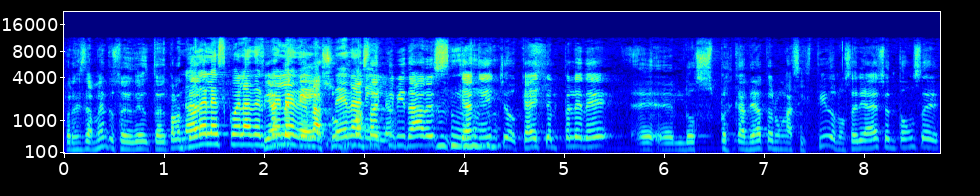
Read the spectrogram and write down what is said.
precisamente usted, usted plantea- No de la escuela del Fíjate PLD, que las últimas actividades que han hecho, que ha hecho el PLD, eh, eh, los candidatos no han asistido. ¿No sería eso entonces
